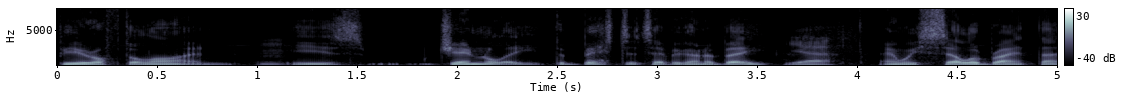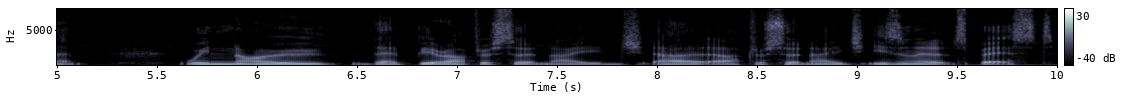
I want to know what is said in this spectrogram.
beer off the line is generally the best it's ever going to be, Yeah. and we celebrate that. We know that beer after a certain age, uh, after a certain age, isn't at its best.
